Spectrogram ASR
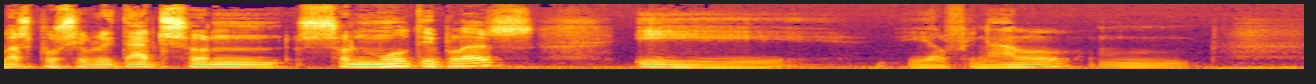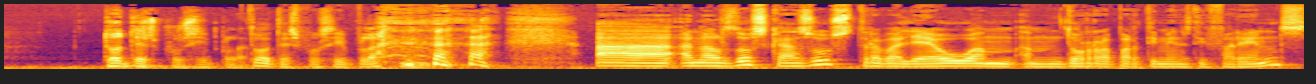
les possibilitats són, són múltiples i, i al final mm, tot és possible. Tot és possible. uh, en els dos casos treballeu amb, amb dos repartiments diferents.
